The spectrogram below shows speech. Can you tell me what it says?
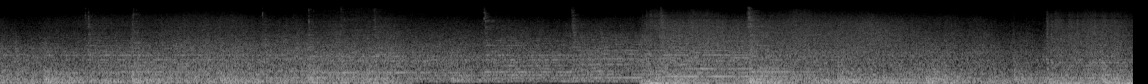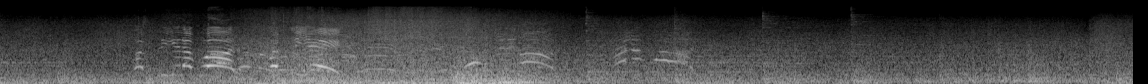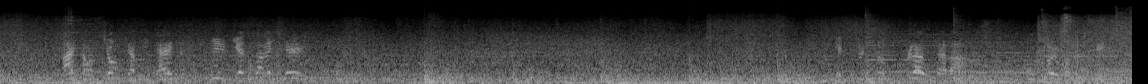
Capitaine Ils viennent par ici Quelque chose flotte là-bas On peut le remonter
